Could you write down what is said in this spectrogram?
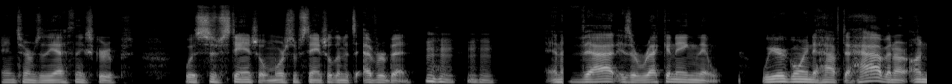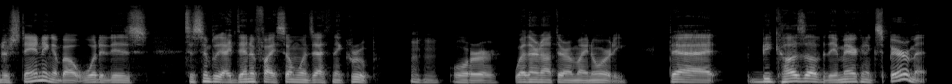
in terms of the ethnic groups was substantial more substantial than it's ever been. Mm-hmm, mm-hmm. And that is a reckoning that we are going to have to have in our understanding about what it is to simply identify someone's ethnic group Mm-hmm. or whether or not they're a minority. That because of the American experiment,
